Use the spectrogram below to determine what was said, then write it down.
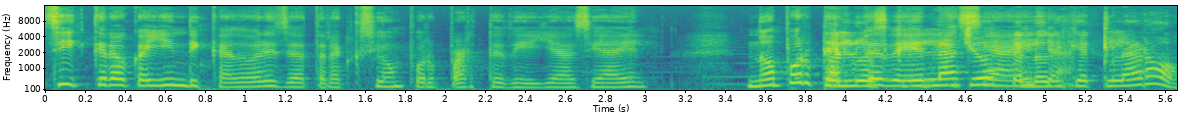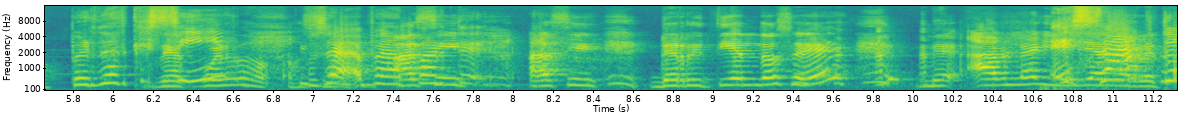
sí creo que hay indicadores de atracción por parte de ella hacia él. No por Te parte lo de él hacia yo, te lo ella. dije claro. ¿Verdad que de sí? acuerdo. O sea, aparte- así, derritiéndose, me habla y ella Exacto.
